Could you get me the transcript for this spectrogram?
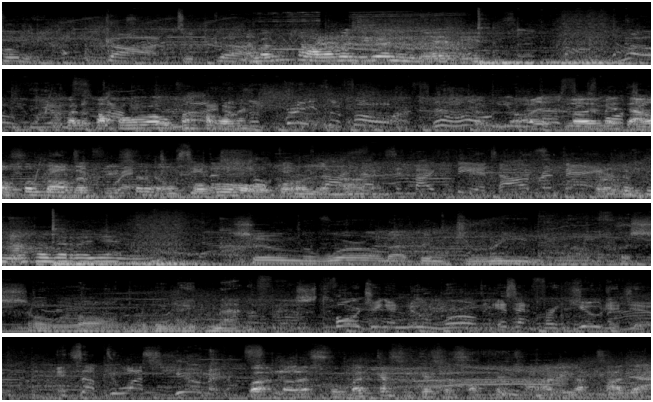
footing? God to No me gusta la voz del vídeo en inglés, tío. Pero tampoco me gusta en japonés. Lo, lo de meter a los soldados de Freezer es un poco por rellenar. ¿eh? Pero es un- de relleno. ¿No? Soon the world I've been dreaming of for so long will be made manifest. Forging a new world isn't for you to do. It's up to us humans. Bueno, lo de Super casi que se sospechaba que la está ya.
